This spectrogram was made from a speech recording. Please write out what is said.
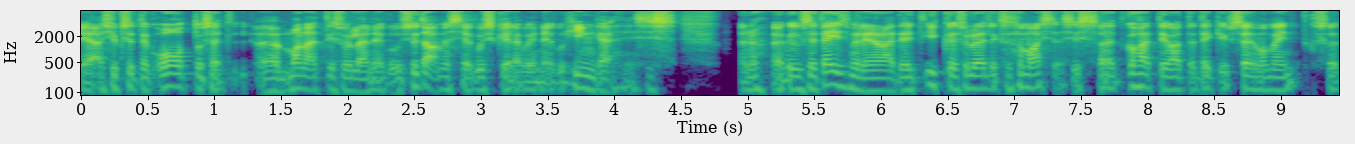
ja siuksed nagu ootused äh, manati sulle nagu südamesse kuskile või nagu hinge ja siis. noh, aga kui sa teismeline oled, et ikka sulle öeldakse sama asja, siis sa oled kohati vaata tekib see moment, kus sa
